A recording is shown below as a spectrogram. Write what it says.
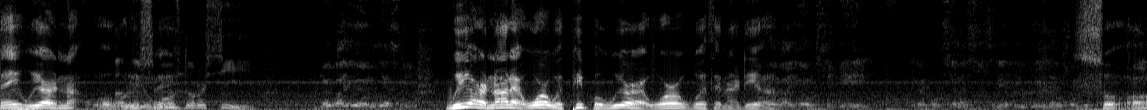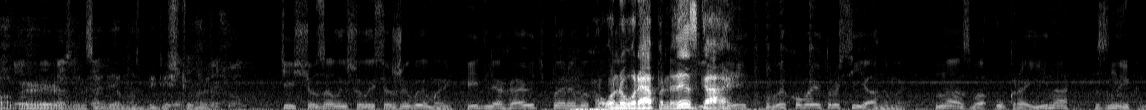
say? We are not. Whoa, За what do you say? до Росії. We are not at war with people. We are at war with an idea. So all barriers in this idea must be destroyed. Ті, що залишилися живими, підлягають I перевихованню. wonder what happened to this guy. Дітей виховають росіянами. Назва Україна зникне.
